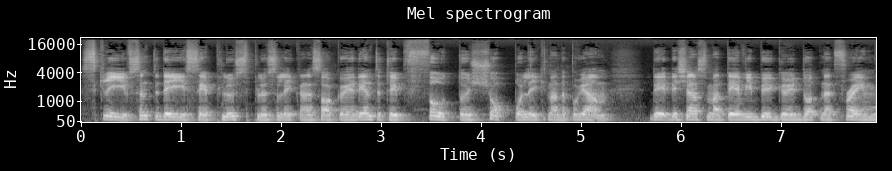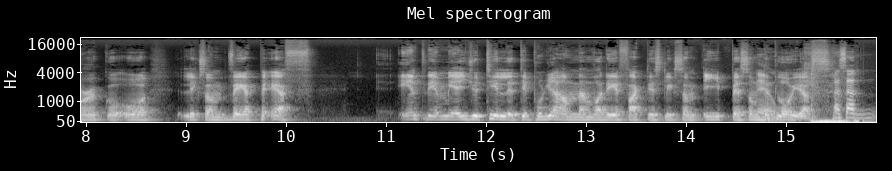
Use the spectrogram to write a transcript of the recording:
skrivs inte det i C++ och liknande saker? Är det inte typ Photoshop och liknande program? Det, det känns som att det vi bygger i .NET Framework och, och liksom VPF, är inte det mer utility-program än vad det är faktiskt liksom IP som Jo. deployas? Sen,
